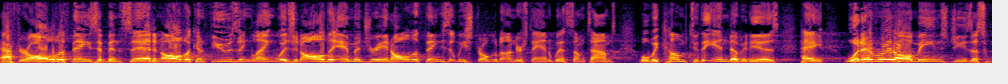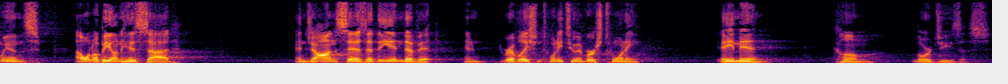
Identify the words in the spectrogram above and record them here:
After all the things have been said, and all the confusing language, and all the imagery, and all the things that we struggle to understand with sometimes, what we come to the end of it is hey, whatever it all means, Jesus wins. I want to be on his side. And John says at the end of it, in Revelation 22 and verse 20, Amen. Come, Lord Jesus.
